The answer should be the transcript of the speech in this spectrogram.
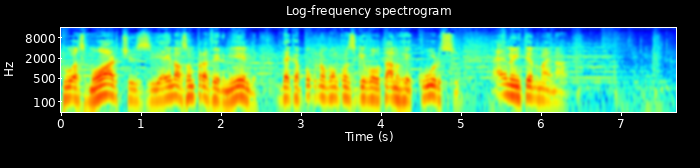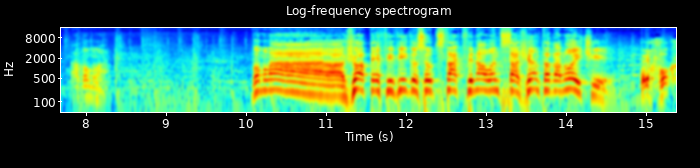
duas mortes, e aí nós vamos para vermelha. Daqui a pouco não vamos conseguir voltar no recurso. Aí eu não entendo mais nada. Ah, vamos lá. Vamos lá, JF Viga, o seu destaque final antes da janta da noite. Eu vou.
